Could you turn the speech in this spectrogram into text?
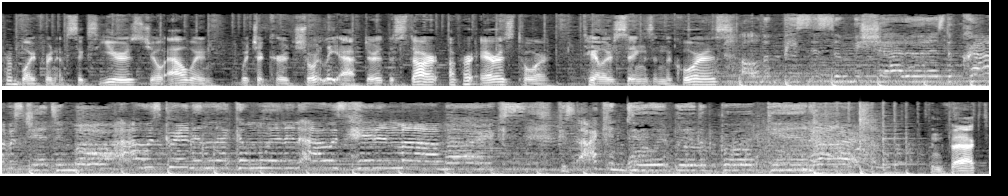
from boyfriend of six years, Joe Alwyn which occurred shortly after the start of her Eras tour. Taylor sings in the chorus. In fact,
